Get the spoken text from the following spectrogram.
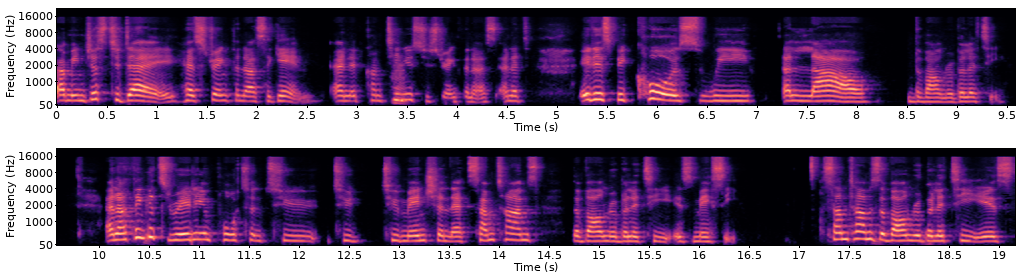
I mean, just today has strengthened us again, and it continues mm. to strengthen us. And it, it is because we allow the vulnerability. And I think it's really important to to to mention that sometimes the vulnerability is messy. Sometimes the vulnerability is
